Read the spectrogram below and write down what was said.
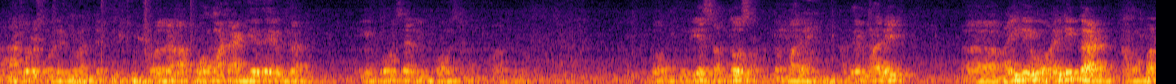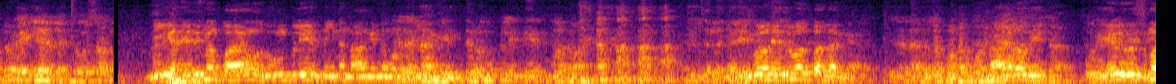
நான் கூட சொல்லிட்டு வந்துட்டேன். அதெல்லாம் நான் போக மாட்டேன். அங்கேயே தான் இருப்பேன். நீங்கள் போங்க சார் நீங்கள் போங்க சார் நான் பார்த்துக்கிறேன். ரொம்ப பெரிய சந்தோஷம் இந்த மாதிரி. அதே மாதிரி ஐடி ஐடி கார்டு. நம்ம பண்ணுற ஐடியா இல்லை. இந்த வருஷம் நீங்க அது எதுவுமே பார்க்காம ரூம்குள்ளேயே இருந்தீங்கன்னா நாங்க என்ன பண்ண முடியும் இந்த ரூம்குள்ள இருக்க மாட்டோம். எங்களோட எதிர்பார்ப்பு அதாங்க ஒரு ஏழு வருஷமா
